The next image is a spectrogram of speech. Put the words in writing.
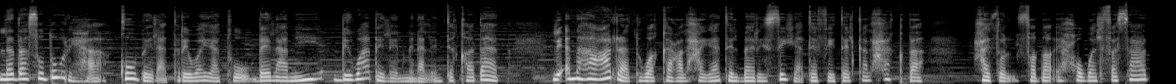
لدى صدورها قوبلت رواية بيلامي بوابل من الانتقادات لأنها عرت واقع الحياة الباريسية في تلك الحقبة حيث الفضائح والفساد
